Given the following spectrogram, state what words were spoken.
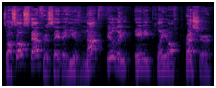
So I saw Stafford say that he is not feeling any playoff pressure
